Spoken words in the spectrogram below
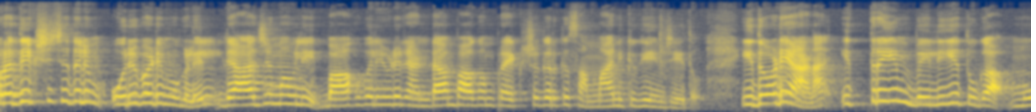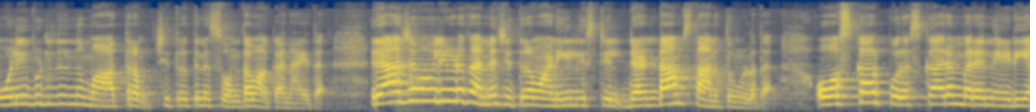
പ്രതീക്ഷിച്ചതിലും ഒരുപടി മുകളിൽ രാജമൗലി ബാഹുബലിയുടെ രണ്ടാം ഭാഗം പ്രേക്ഷകർക്ക് സമ്മാനിക്കുകയും ചെയ്തു. ഇതോടെയാണ് ഇത്രയും വലിയ തുക മോളിവുഡിൽ നിന്ന് മാത്രം ചിത്രത്തിന് സ്വന്തമാക്കാനായത്. രാജമൗലിയുടെ തന്നെ ചിത്രമാണ് ഈ ലിസ്റ്റിൽ രണ്ടാം സ്ഥാനത്തുമുള്ളത്. ഓസ്കാർ പുരസ്കാരം വരെ നേടിയ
